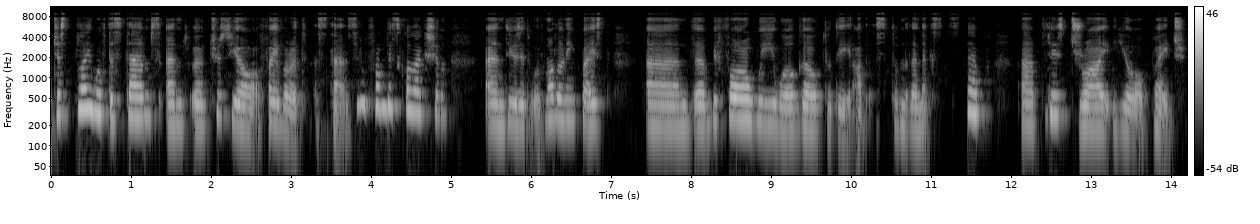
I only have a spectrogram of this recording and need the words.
just play with the stamps and uh, choose your favorite stencil from this collection and use it with modeling paste. And uh, before we will go to the others, to the next step, uh, please dry your page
